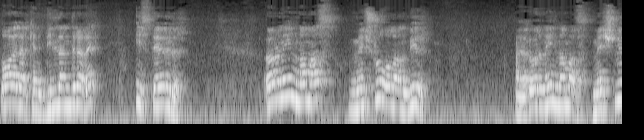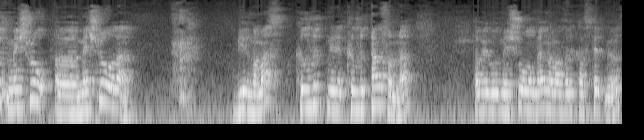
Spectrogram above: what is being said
dua ederken dillendirerek isteyebilir. Örneğin namaz meşru olan bir e, örneğin namaz meşru meşru e, meşru olan bir namaz kıldık e, kıldıktan sonra tabi bu meşru olmayan namazları kastetmiyoruz.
